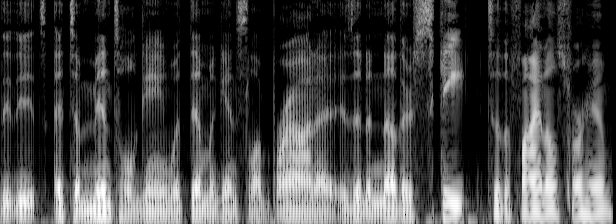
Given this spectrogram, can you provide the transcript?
it's it's a mental game with them against LeBron. Uh, is it another skate to the finals for him?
